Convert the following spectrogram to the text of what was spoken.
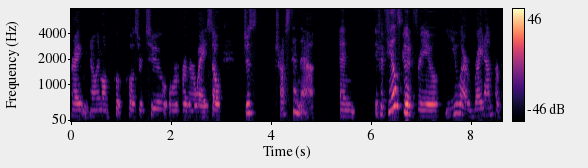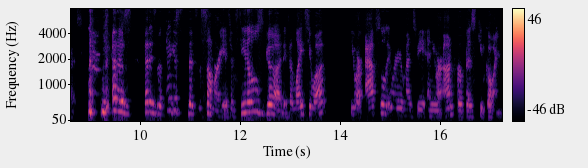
right? We can only move closer to or further away. So just trust in that and if it feels good for you you are right on purpose. That is that is the biggest that's the summary. If it feels good if it lights you up you are absolutely where you're meant to be and you are on purpose. Keep going.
